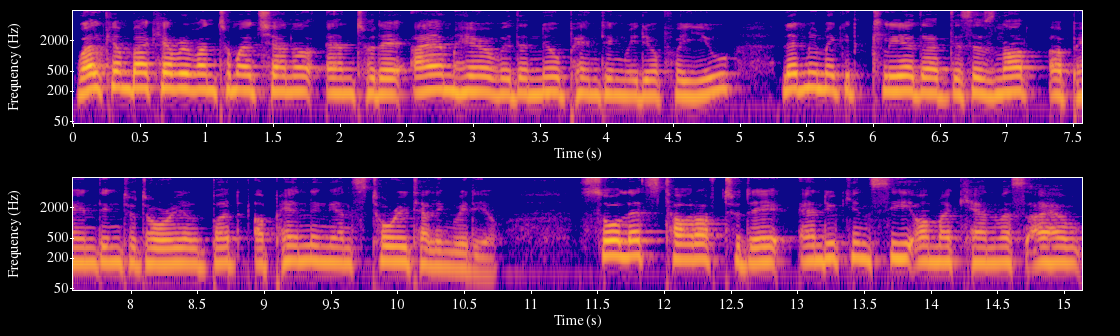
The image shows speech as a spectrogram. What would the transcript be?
Welcome back everyone to my channel and today I am here with a new painting video for you. Let me make it clear that this is not a painting tutorial but a painting and storytelling video. So let's start off today and you can see on my canvas I have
